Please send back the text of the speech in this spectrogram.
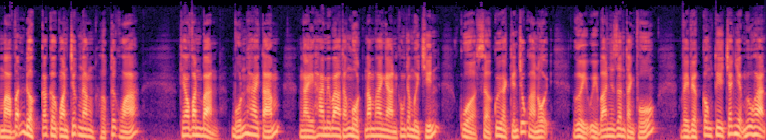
mà vẫn được các cơ quan chức năng hợp thức hóa. Theo văn bản 428 ngày 23 tháng 1 năm 2019 của Sở Quy hoạch Kiến trúc Hà Nội gửi Ủy ban nhân dân thành phố về việc công ty trách nhiệm hữu hạn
